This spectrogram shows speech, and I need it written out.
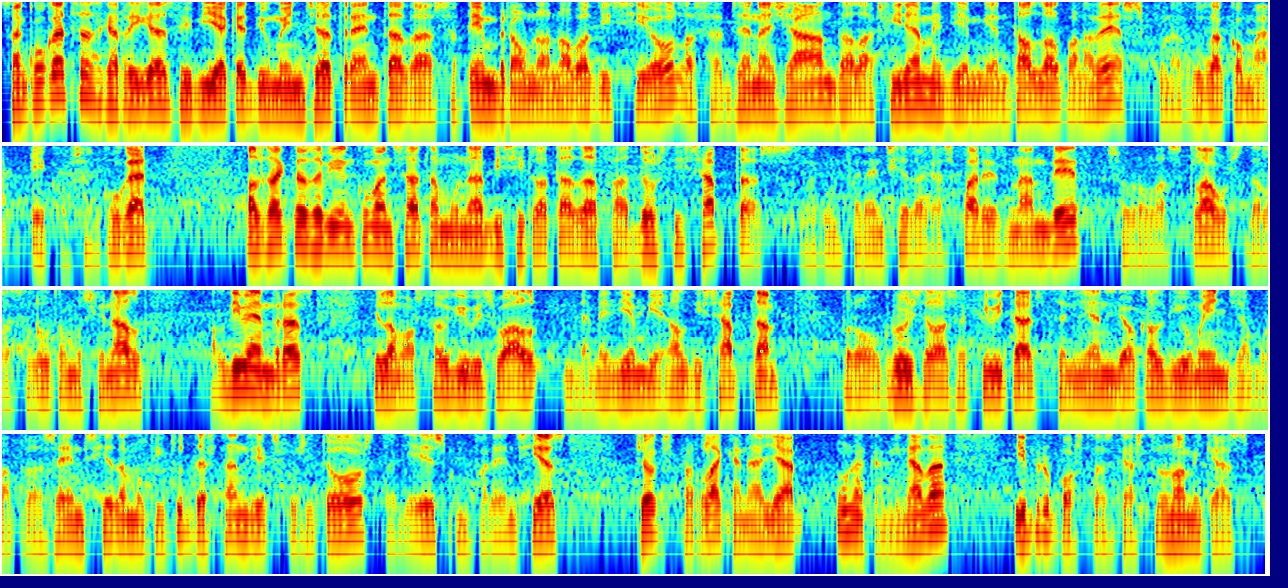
Sant Cugat Sesgarrigues vivia aquest diumenge 30 de setembre una nova edició, la setzena ja de la Fira Mediambiental del Penedès, coneguda com a Eco Sant Cugat. Els actes havien començat amb una bicicletada fa dos dissabtes, la conferència de Gaspar Hernández sobre les claus de la salut emocional el divendres i la mostra audiovisual de Medi Ambient el dissabte, però el gruix de les activitats tenien lloc el diumenge amb la presència de multitud d'estants i expositors, tallers, conferències, jocs per la canalla, una caminada i propostes gastronòmiques.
